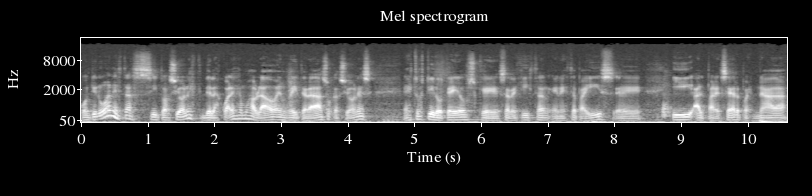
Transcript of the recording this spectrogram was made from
continúan estas situaciones de las cuales hemos hablado en reiteradas ocasiones estos tiroteos que se registran en este país eh, y al parecer pues nada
